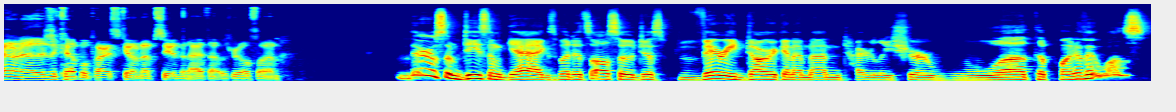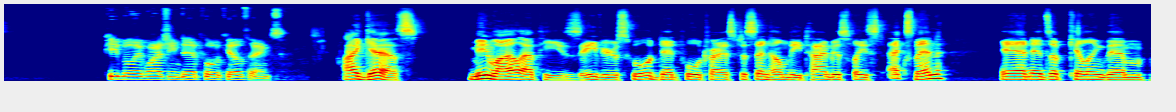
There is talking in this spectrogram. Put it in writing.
I don't know. There's a couple parts coming up soon that I thought was real fun. There are some decent gags, but it's also just very dark, and I'm not entirely sure what the point of it was. People like watching Deadpool kill things. I guess. Meanwhile, at the Xavier School, Deadpool tries to send home the time displaced X Men and ends up killing them,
